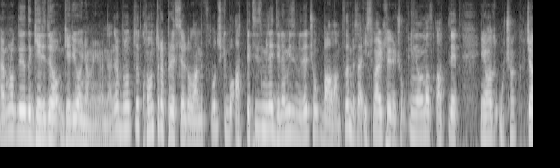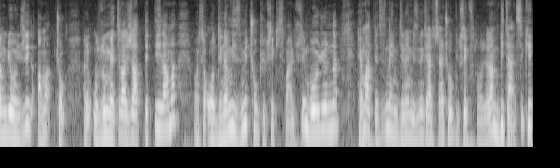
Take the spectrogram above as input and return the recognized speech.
Yani bu noktada da geride geriye oynamayı yönlendiriyor. Bu noktada kontra presleri de olan bir futbolcu ki bu atletizm ile dinamizm ile çok bağlantılı. Mesela İsmail Yüksek de çok inanılmaz atlet, inanılmaz uçakcan bir oyuncu değil ama çok hani uzun metrajlı atlet değil ama mesela o dinamizmi çok yüksek İsmail Yüksek'in. Bu oyuncunun hem atletizmi hem dinamizmi gerçekten çok yüksek futbolculardan bir tanesi ki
